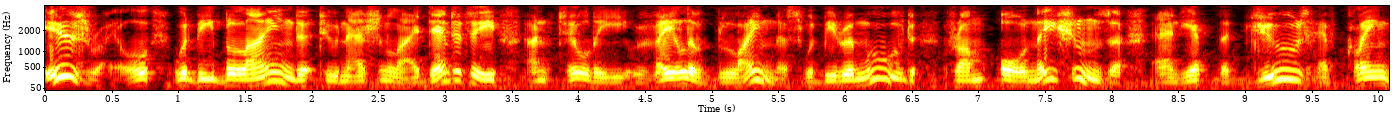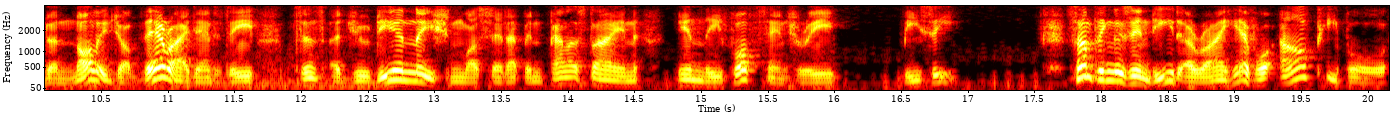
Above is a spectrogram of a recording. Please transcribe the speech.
Israel would be blind to national identity until the veil of blindness would be removed from all nations, and yet the Jews have claimed a knowledge of their identity since a Judean nation was set up in Palestine in the 4th century BC. Something is indeed awry here, for our people,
